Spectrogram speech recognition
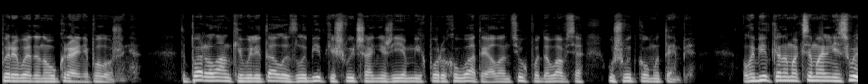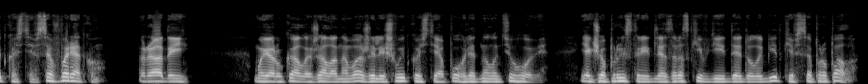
переведено у крайнє положення. Тепер ланки вилітали з лебідки швидше, ніж я міг порахувати, а ланцюг подавався у швидкому темпі. Лебідка на максимальній швидкості, все в порядку. Радий. Моя рука лежала на важелі швидкості, а погляд на ланцюгові. Якщо пристрій для зразків дійде до лебідки, все пропало.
